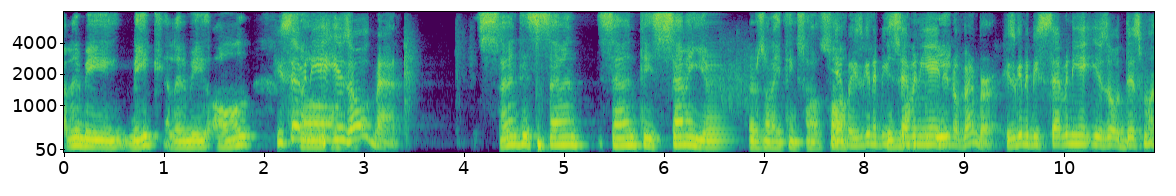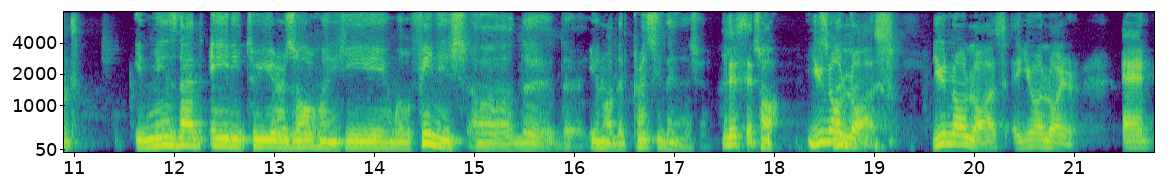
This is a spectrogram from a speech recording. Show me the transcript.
a little bit big, a little bit old. He's 78 So- years old, man. 77, 77 years old, I think so. So yeah, but he's going to be he's going to 78 be- in November. He's going to be 78 years old this month. it means that 82 years old when he will finish uh, the, the, you know, the presidency. Listen, So you know laws. You know laws, and you're a lawyer. And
